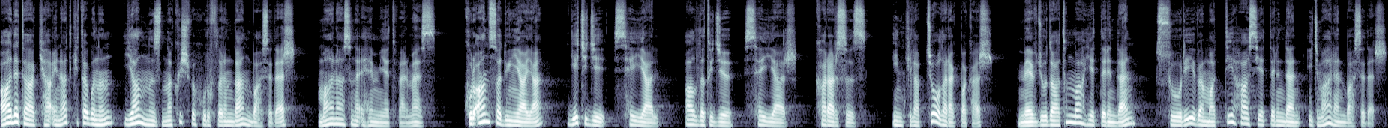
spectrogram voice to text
Adeta kainat kitabının yalnız nakış ve huruflarından bahseder, manasına ehemmiyet vermez. Kur'ansa dünyaya geçici, seyyal, aldatıcı, seyyar, kararsız, inkılapçı olarak bakar, mevcudatın mahiyetlerinden, suri ve maddi hasiyetlerinden icmalen bahseder.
